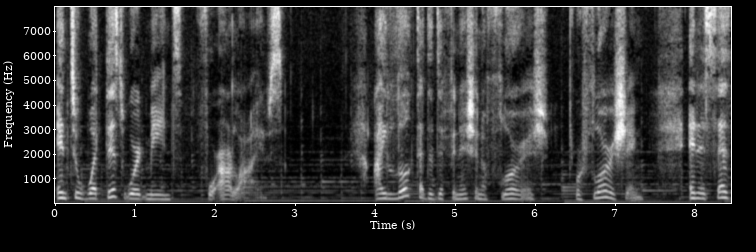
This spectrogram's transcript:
into what this word means for our lives. I looked at the definition of flourish or flourishing, and it says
